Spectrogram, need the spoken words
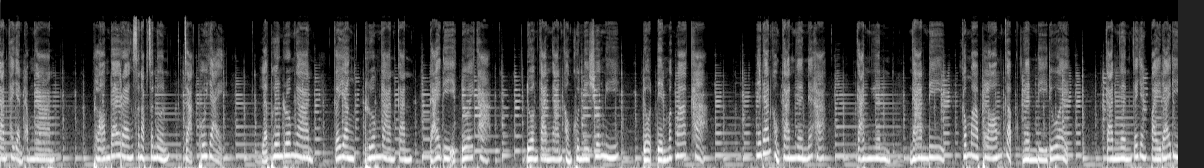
การขยันทำงาน พร้อมได้แรงสนับสนุนจากผู้ใหญ่ และเพื่อนร่วมงานก็ยังร่วมงานกันได้ดีอีกด้วยค่ะ ดวงการงานของคุณในช่วงนี้ โดดเด่นมากๆค่ะ ในด้านของการเงินนะคะ การเงิน งานดี ก็มาพร้อมกับเงินดีด้วย การเงินก็ยังไปได้ดี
